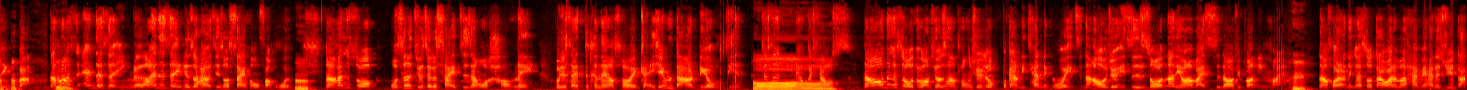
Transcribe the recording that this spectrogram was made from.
筋吧。然后是 Anderson 赢了，然后 Anderson 赢了之后，他有接受赛后访问，嗯，然后他就说：“我真的觉得这个赛制让我好累，我觉得赛制可能要稍微改一些，因为打到六点，就是六个小时。哦”然后那个时候我的网球场同学都不敢离开那个位置，然后我就一直说：“那你要买吃的，我去帮你买。”嗯，然后后来那个时候打完了吗？还没，还在继续打。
